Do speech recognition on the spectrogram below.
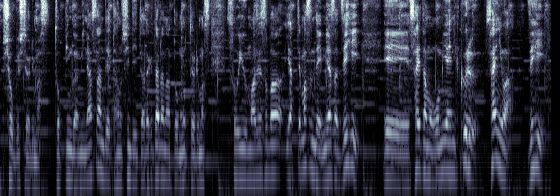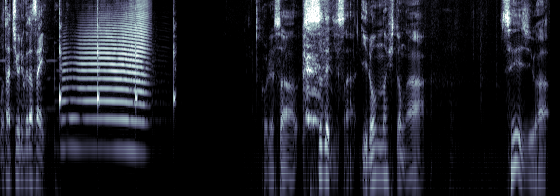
勝負しております。トッピングは皆さんで楽しんでいただけたらなと思っております。そういう混ぜそばやってますんで皆さんぜひ、えー埼玉大宮に来る際にはぜひお立ち寄りください。これさすでにさ いろんな人が政治は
